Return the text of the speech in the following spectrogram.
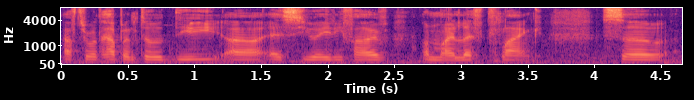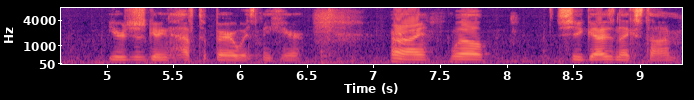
after what happened to the uh, Su-85 on my left flank. So you're just going to have to bear with me here. Alright, well, see you guys next time.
